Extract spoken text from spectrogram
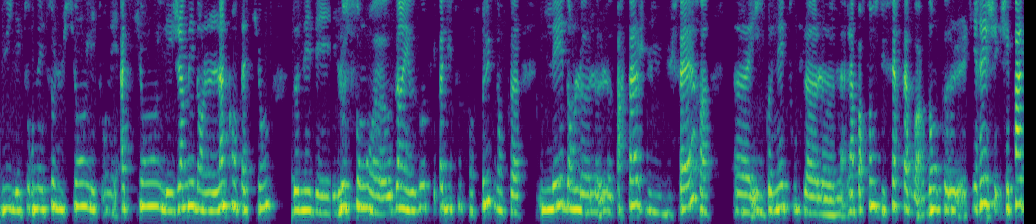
Lui, il est tourné solution, il est tourné action, il est jamais dans l'incantation. Donner des leçons euh, aux uns et aux autres, c'est pas du tout son truc. Donc, il est dans le, partage du, du faire euh, il connaît toute l'importance du faire savoir. Donc, euh, je dirais, j'ai pas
